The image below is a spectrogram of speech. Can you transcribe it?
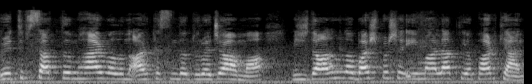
Üretip sattığım her malın arkasında duracağıma, vicdanımla baş başa imalat yaparken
